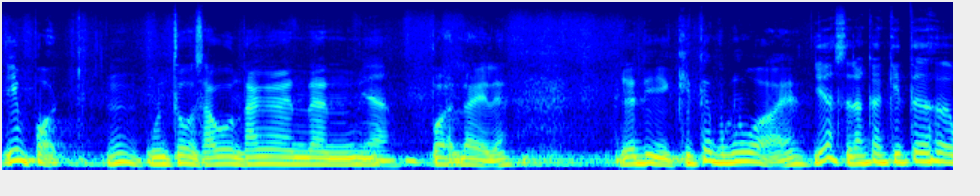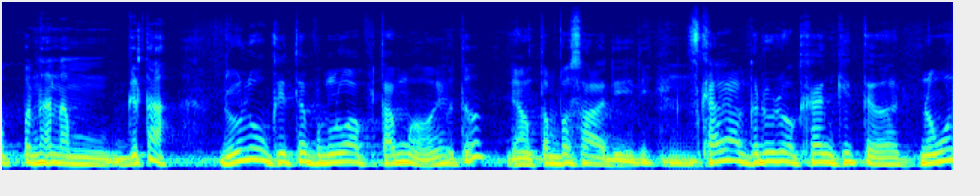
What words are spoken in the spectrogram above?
Import. Hmm. Untuk sarung tangan dan ya. buat lain ya. Jadi kita pengeluar ya. Ya, sedangkan kita penanam getah. Dulu kita pengeluar pertama ya. Betul. Yang terbesar di ini. Hmm. Sekarang kedudukan kita nombor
